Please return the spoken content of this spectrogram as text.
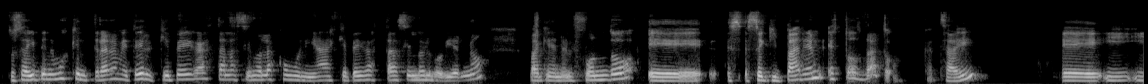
Entonces ahí tenemos que entrar a meter qué pega están haciendo las comunidades, qué pega está haciendo el gobierno para que en el fondo eh, se equiparen estos datos, ¿cachai? Eh, y,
